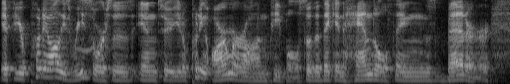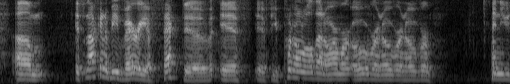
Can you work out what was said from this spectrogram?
if you're putting all these resources into, you know, putting armor on people so that they can handle things better, um, it's not going to be very effective if if you put on all that armor over and over and over and you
